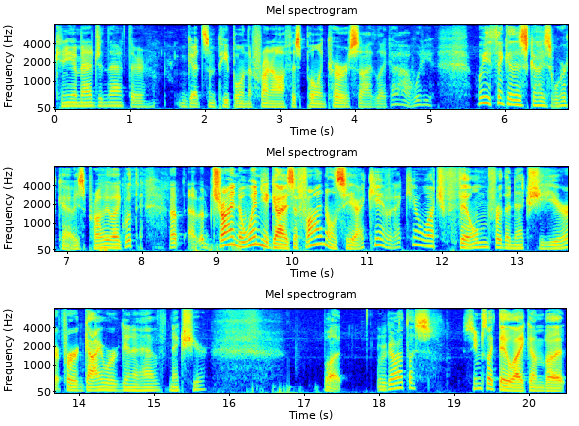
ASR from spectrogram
Can you imagine that? There, got some people in the front office pulling Kerr aside, like, "Ah, what do you, what do you think of this guy's workout?" He's probably like, "What? The, I, I'm trying to win you guys the finals here. I can't, I can't watch film for the next year for a guy we're gonna have next year." But regardless, seems like they like him, but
